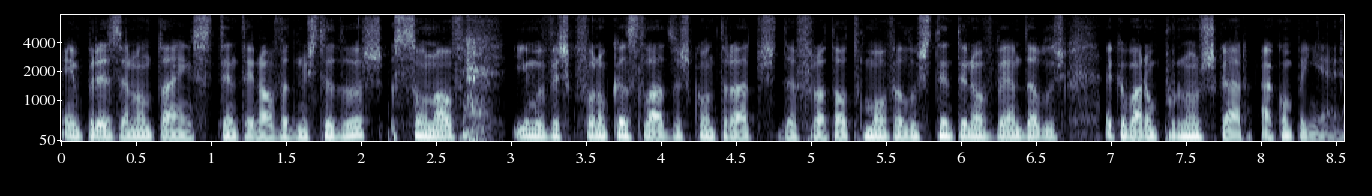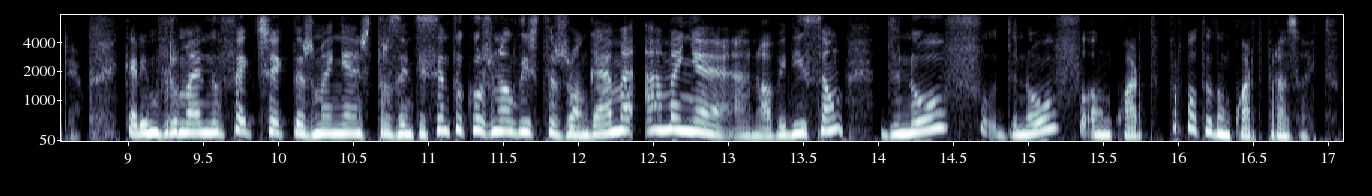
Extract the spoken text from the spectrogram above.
A empresa não tem 79 administradores, são 9 e uma vez que foram cancelados os contratos da frota automóvel, os 79 BMWs acabaram por não chegar à companhia aérea. Carimbo vermelho no Fact Check das Manhãs 360 com o jornalista João Gama. Amanhã, a nova edição, de novo, de novo, a um quarto, por volta de um quarto para as oito.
